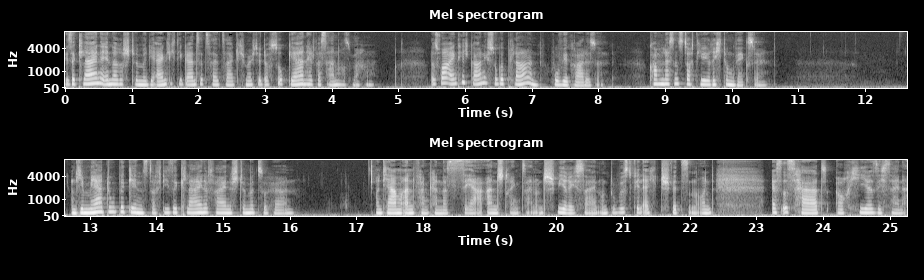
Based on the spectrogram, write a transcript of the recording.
Diese kleine innere Stimme, die eigentlich die ganze Zeit sagt, ich möchte doch so gerne etwas anderes machen. Das war eigentlich gar nicht so geplant, wo wir gerade sind. Komm, lass uns doch die Richtung wechseln. Und je mehr du beginnst, auf diese kleine, feine Stimme zu hören, und ja, am Anfang kann das sehr anstrengend sein und schwierig sein und du wirst vielleicht schwitzen und es ist hart, auch hier sich seine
